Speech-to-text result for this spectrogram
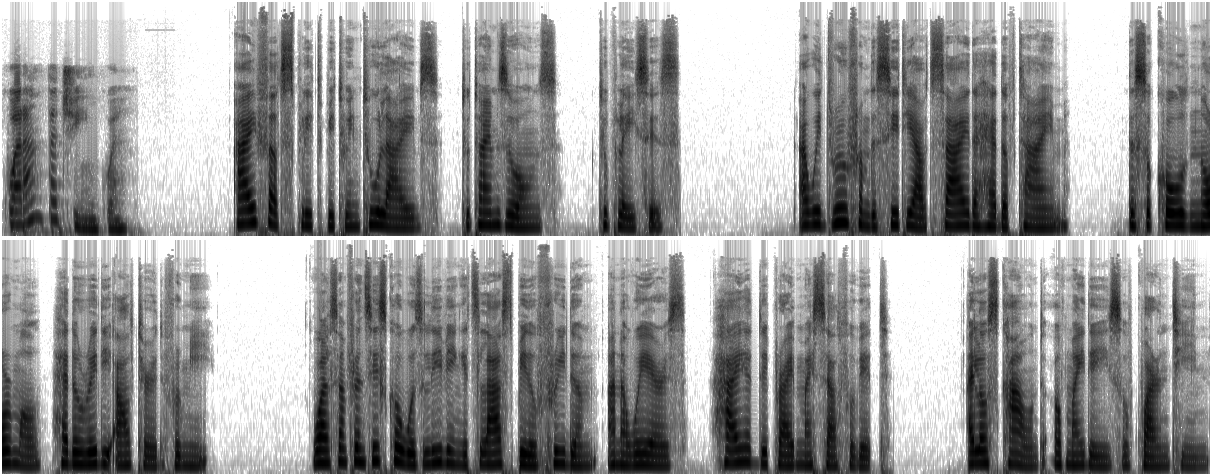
45. I felt split between two lives, two time zones, two places. I withdrew from the city outside ahead of time. The so called normal had already altered for me. While San Francisco was living its last bit of freedom unawares, I had deprived myself of it. I lost count of my days of quarantine.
